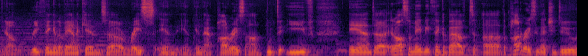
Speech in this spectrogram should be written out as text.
you know, rethinking of Anakin's uh, race in, in, in that pod race on Boonta Eve. And uh, it also made me think about uh, the pod racing that you do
